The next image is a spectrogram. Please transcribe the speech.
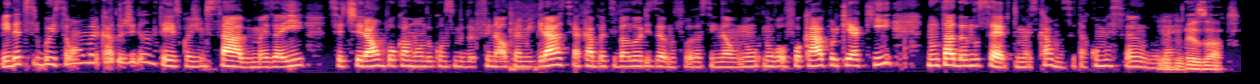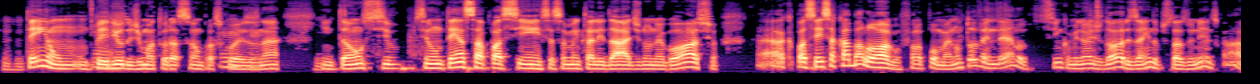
Venda de distribuição é um mercado gigantesco, a gente sabe, mas aí você tirar um pouco a mão do consumidor final para migrar, você acaba desvalorizando, falando assim, não, não, não vou focar porque aqui não tá dando certo. Mas calma, você tá começando, né? Uhum. Exato. Uhum. Tem um, um É. período de maturação para as coisas, Uhum. né? Então, se, se não tem essa paciência, essa mentalidade no negócio, a paciência acaba logo. Fala, pô, mas não estou vendendo 5 milhões de dólares ainda para os Estados Unidos? Ah,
